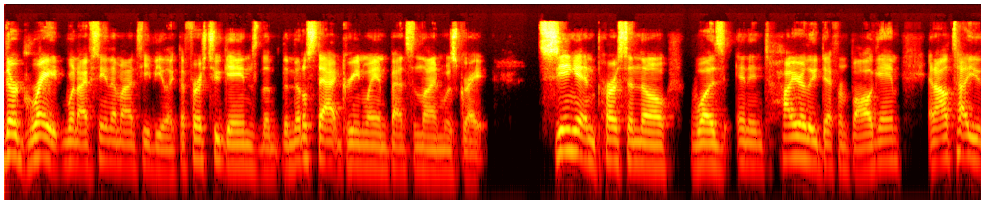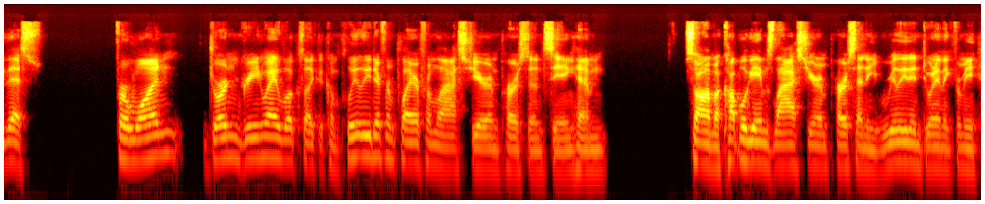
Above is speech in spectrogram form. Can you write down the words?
They're great when I've seen them on TV. Like the first two games, the, the Mittelstadt, Greenway, and Benson line was great. Seeing it in person, though, was an entirely different ball game. And I'll tell you this for one, Jordan Greenway looks like a completely different player from last year in person. Seeing him, saw him a couple games last year in person. He really didn't do anything for me.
